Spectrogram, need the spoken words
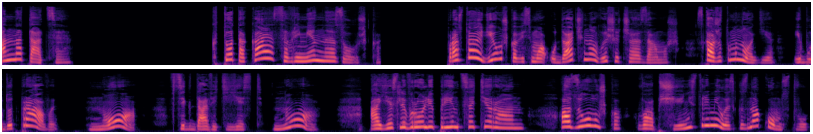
Аннотация. Кто такая современная Золушка? Простая девушка, весьма удачно вышедшая замуж. Скажут многие, и будут правы. Но! Всегда ведь есть «но». А если в роли принца тиран? А Золушка вообще не стремилась к знакомству.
